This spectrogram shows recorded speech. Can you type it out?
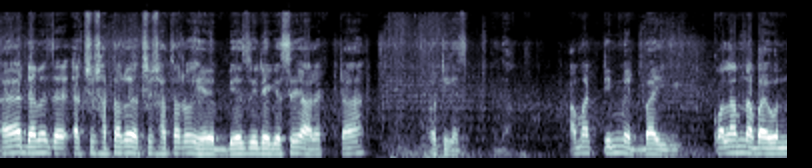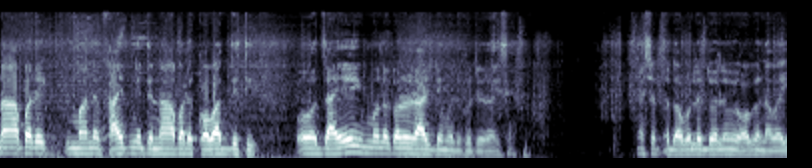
হ্যাঁ ড্যামেজ একশো সতেরো একশো সতেরো বেজ উড়ে গেছে আর একটা ও, ঠিক আছে। আমার টিমমেট ভাই, কলাম না ভাই, ও না পারে মানে ফাইট নিতে, না পারে কভার দিতে। ও যাই মনে করো রাজ ডেমরি ফুটে রয়েছে। আচ্ছা তো ডবলে ডবলে হবে না ভাই?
